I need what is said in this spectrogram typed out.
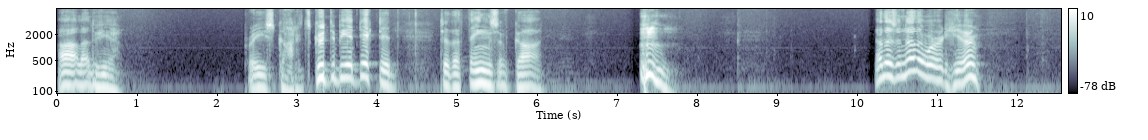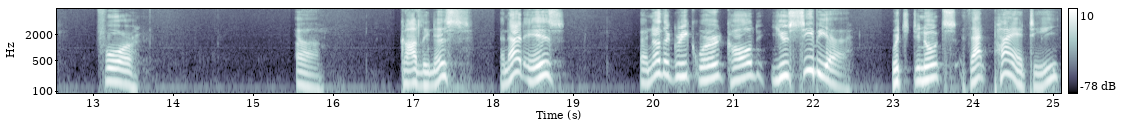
Hallelujah. Praise God. It's good to be addicted to the things of God. Now, there's another word here for uh, godliness, and that is another Greek word called eusebeia, which denotes that piety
